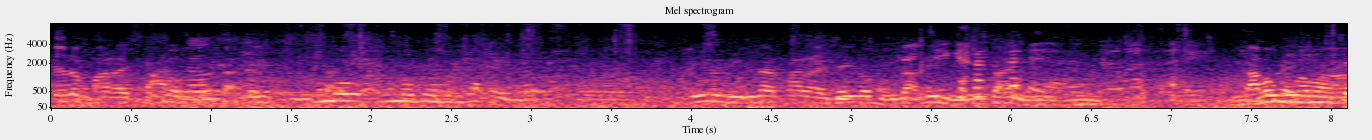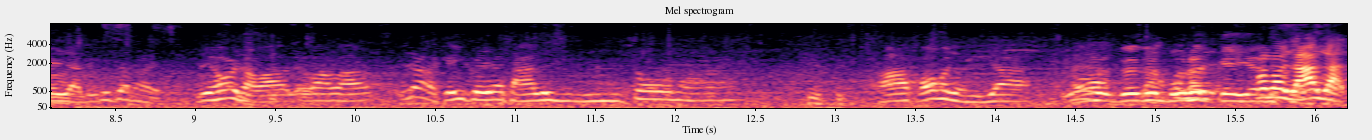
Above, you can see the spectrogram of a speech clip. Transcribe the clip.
最多八啊四個紅集你，你冇你冇記咁多嘅，你要練曬八啊四個紅集呢啲嘅。唔好啊嘛，記人你都真係，你開頭啊，你話話一啊幾句啊，但係你唔多啊嘛，啊講係容易啊，佢佢冇得記啊，不有一日。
